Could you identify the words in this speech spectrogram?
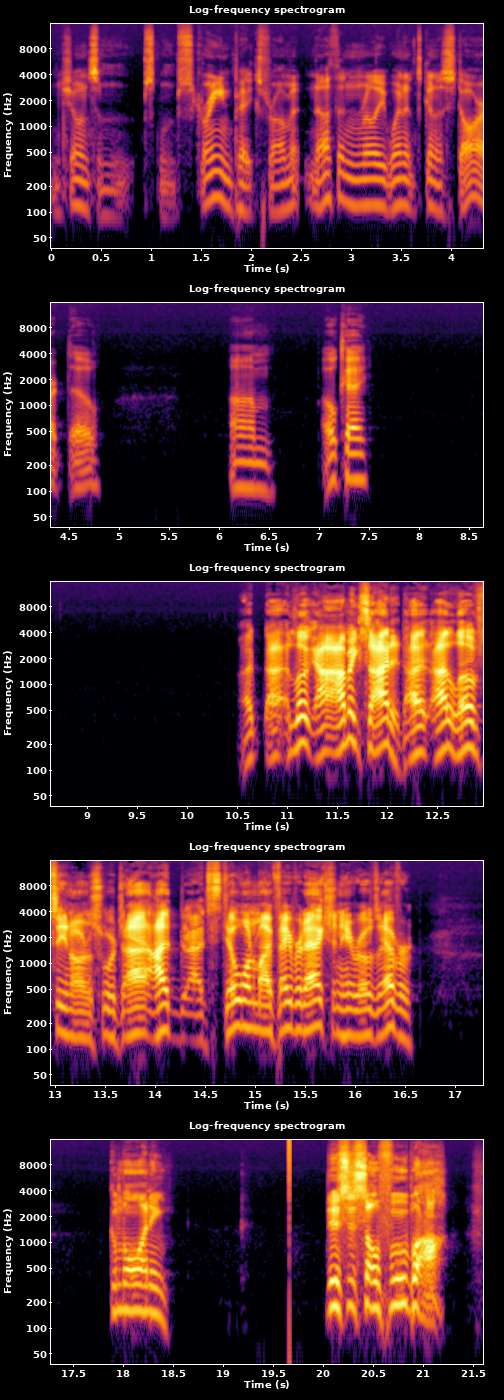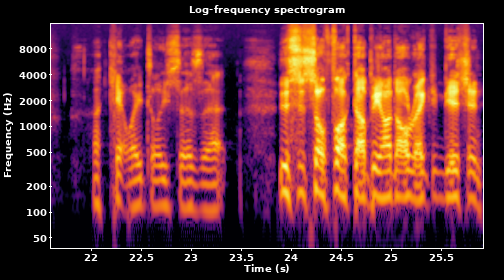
I'm showing some, some screen pics from it. Nothing really when it's going to start, though. Um, okay. I, I look. I, I'm excited. I, I love seeing Arnold Schwarzenegger. I, I, I still one of my favorite action heroes ever. Good morning. This is so fuba. I can't wait till he says that. This is so fucked up beyond all recognition.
